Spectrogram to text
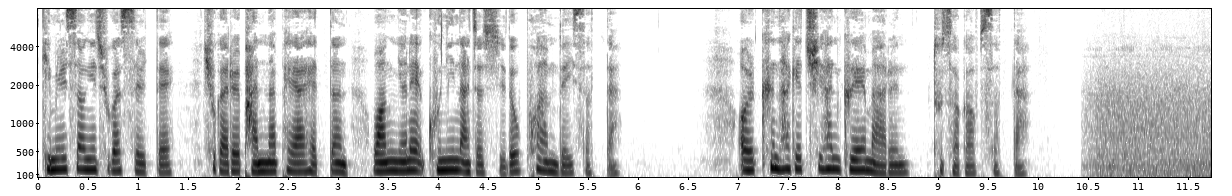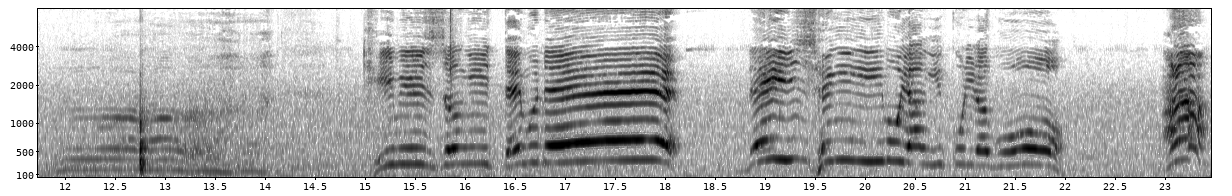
김일성이 죽었을 때 휴가를 반납해야 했던 왕년의 군인 아저씨도 포함돼 있었다. 얼큰하게 취한 그의 말은 두서가 없었다. 김일성이 때문에 내 인생이 이 모양 이 꼴이라고. 알아?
